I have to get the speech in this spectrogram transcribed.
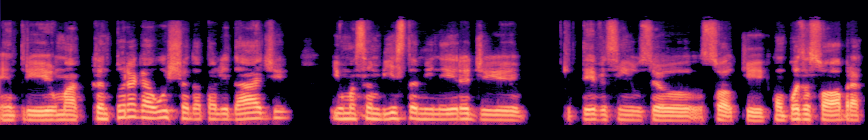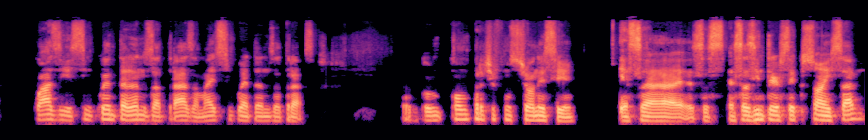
entre uma cantora gaúcha da atualidade e uma sambista mineira de que teve assim o seu só que compôs a sua obra quase 50 anos atrás, há mais de 50 anos atrás. Como, como para ti funciona esse essa essas, essas intersecções, sabe?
